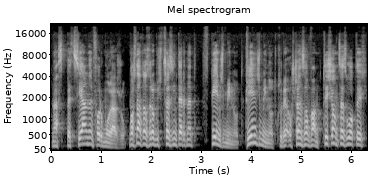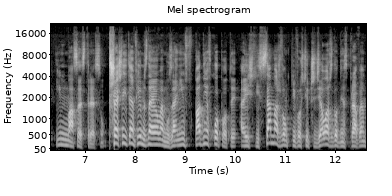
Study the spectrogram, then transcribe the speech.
na specjalnym formularzu. Można to zrobić przez internet w 5 minut. 5 minut, które oszczędzą wam tysiące złotych i masę stresu. Prześlij ten film znajomemu, zanim wpadnie w kłopoty, a jeśli sam masz wątpliwości, czy działasz zgodnie z prawem,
